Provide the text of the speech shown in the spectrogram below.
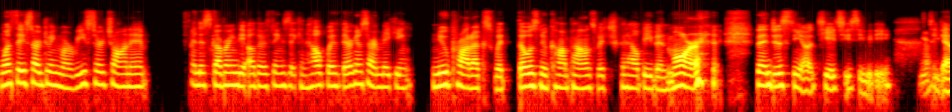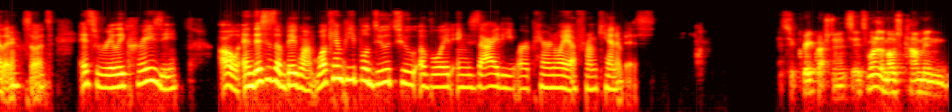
once they start doing more research on it and discovering the other things it can help with, they're going to start making new products with those new compounds, which could help even more than just, you know, THC CBD yeah. together. So it's, it's really crazy. Oh, and this is a big one. What can people do to avoid anxiety or paranoia from cannabis? It's a great question. It's, it's one of the most common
